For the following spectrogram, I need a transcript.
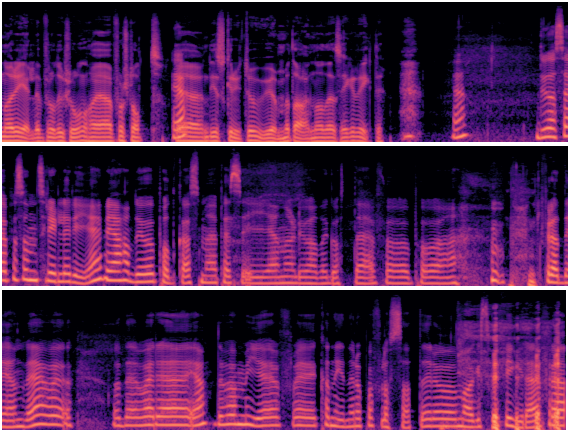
når det gjelder produksjon, har jeg forstått. Ja. Det- De skryter jo uømmet av henne, og det er sikkert riktig. Ja. Du også er på sånne thrillerier. Jeg hadde jo podkast med PCI når du hadde gått det for, på, fra DNV. Og, og det, var, eh, ja, det var mye kaniner kaniner oppå flosshatter og magiske fingre fra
